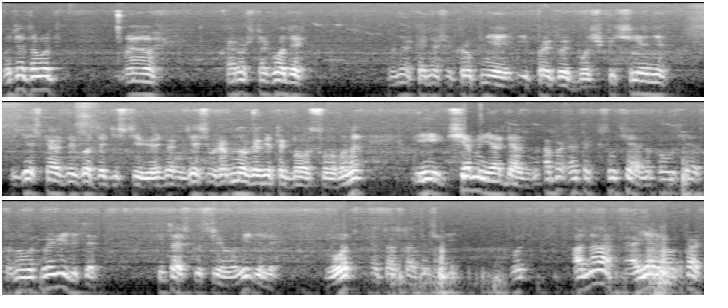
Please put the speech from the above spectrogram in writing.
вот это вот э, хорошие годы, она, конечно, крупнее и производит больше впечатления. Здесь каждый год до 10 ведер, здесь уже много веток было сломано. И чем я обязан? Это случайно получается. Ну вот вы видите, китайскую сливу видели? Вот, это остаточки. Вот она, а я его как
